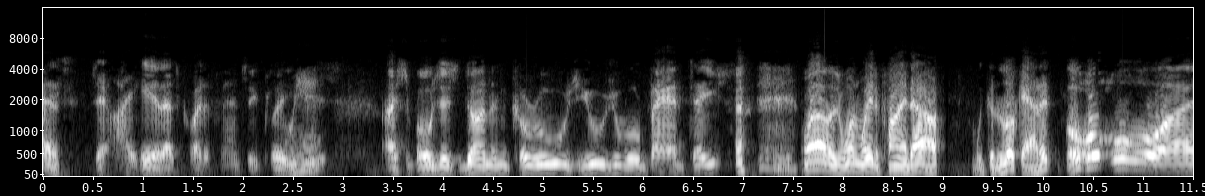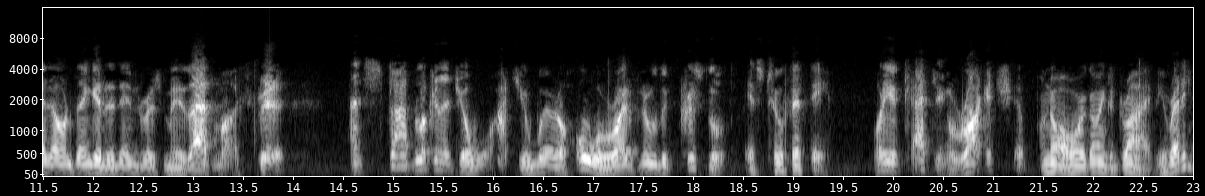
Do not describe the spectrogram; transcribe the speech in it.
Yes. Say, I hear that's quite a fancy place. Oh, yes. I suppose it's done in Carew's usual bad taste. well, there's one way to find out. We could look at it. oh, oh, oh, I don't think it'd interest me that much. And stop looking at your watch. You'll wear a hole right through the crystal. It's 250. What are you catching, a rocket ship? No, we're going to drive. You ready?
